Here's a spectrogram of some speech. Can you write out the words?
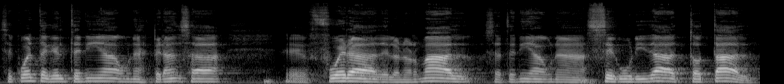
se cuenta que él tenía una esperanza eh, fuera de lo normal, o sea, tenía una seguridad total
